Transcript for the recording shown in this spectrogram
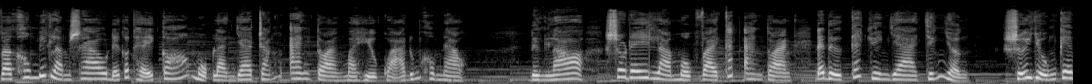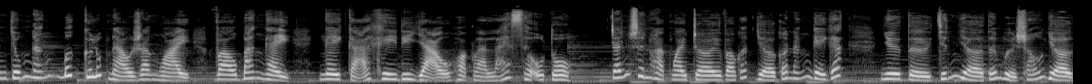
và không biết làm sao để có thể có một làn da trắng an toàn mà hiệu quả đúng không nào? Đừng lo, sau đây là một vài cách an toàn đã được các chuyên gia chứng nhận. Sử dụng kem chống nắng bất cứ lúc nào ra ngoài vào ban ngày, ngay cả khi đi dạo hoặc là lái xe ô tô. Tránh sinh hoạt ngoài trời vào các giờ có nắng gay gắt như từ 9 giờ tới 16 giờ.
